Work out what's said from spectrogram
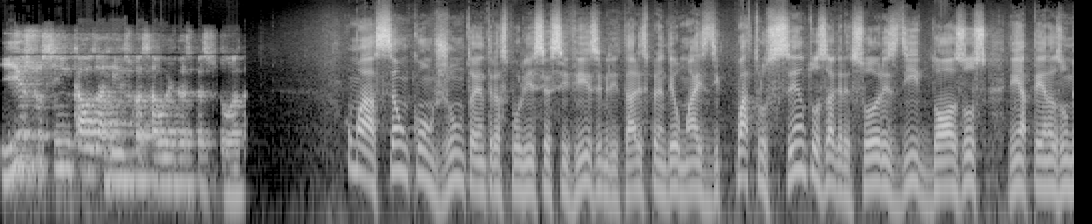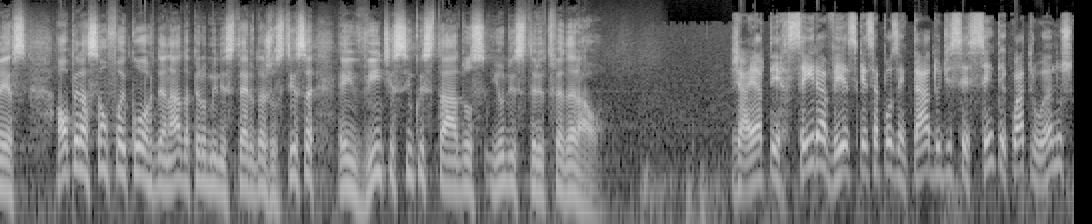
E isso sim causa risco à saúde das pessoas. Uma ação conjunta entre as polícias civis e militares prendeu mais de 400 agressores de idosos em apenas um mês. A operação foi coordenada pelo Ministério da Justiça em 25 estados e o Distrito Federal. Já é a terceira vez que esse aposentado de 64 anos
